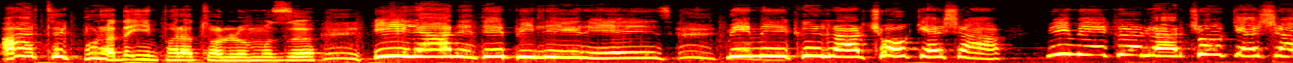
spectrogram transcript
Artık burada imparatorluğumuzu ilan edebiliriz. Mimikırlar çok yaşa. Mimikırlar çok yaşa.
